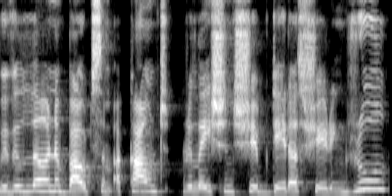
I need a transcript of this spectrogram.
We will learn about some account relationship data sharing rule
